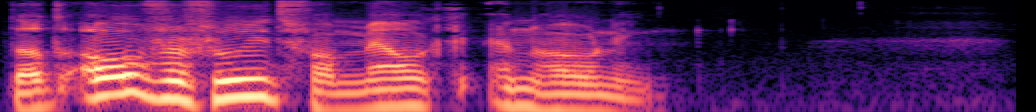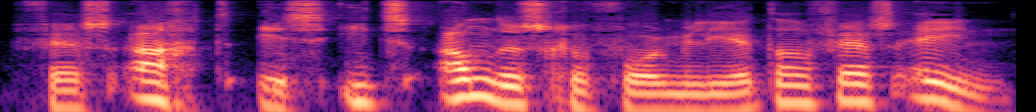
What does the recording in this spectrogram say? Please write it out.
dat overvloeit van melk en honing. Vers 8 is iets anders geformuleerd dan vers 1.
